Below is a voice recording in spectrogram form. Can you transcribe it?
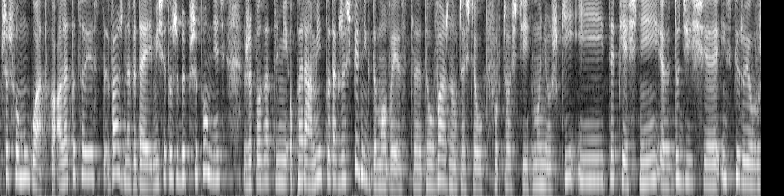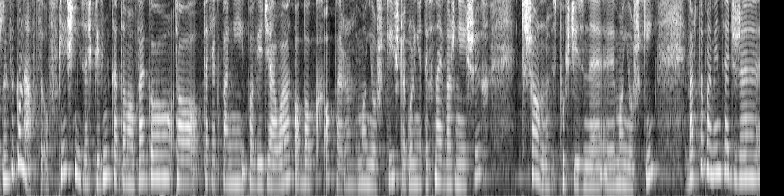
przeszło mu gładko, ale to, co jest ważne, wydaje mi się, to żeby przypomnieć, że poza tymi operami, to także śpiewnik domowy jest tą ważną częścią twórczości Moniuszki i te pieśni do dziś inspirują różnych wykonawców. Pieśni ze śpiewnika domowego to, tak jak pani powiedziała, obok oper Moniuszki, szczególnie tych najważniejszych, trzon spuścizny Moniuszki. Warto pamiętać, że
